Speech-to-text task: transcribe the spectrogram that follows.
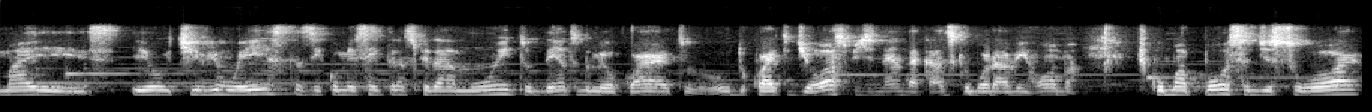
Mas eu tive um êxtase e comecei a transpirar muito dentro do meu quarto, do quarto de hóspede, né, da casa que eu morava em Roma. Ficou uma poça de suor.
